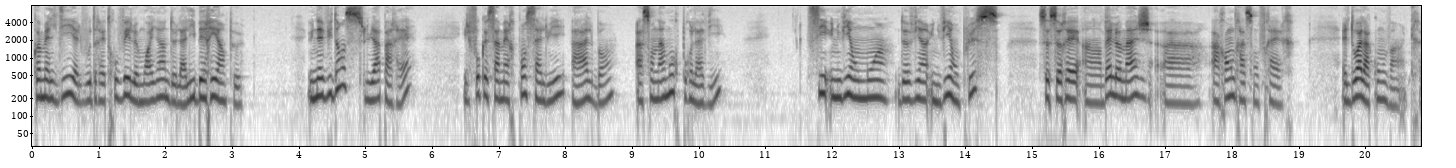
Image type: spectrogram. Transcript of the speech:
comme elle dit, elle voudrait trouver le moyen de la libérer un peu. Une évidence lui apparaît. Il faut que sa mère pense à lui, à Alban, à son amour pour la vie. Si une vie en moins devient une vie en plus, ce serait un bel hommage à, à rendre à son frère. Elle doit la convaincre.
